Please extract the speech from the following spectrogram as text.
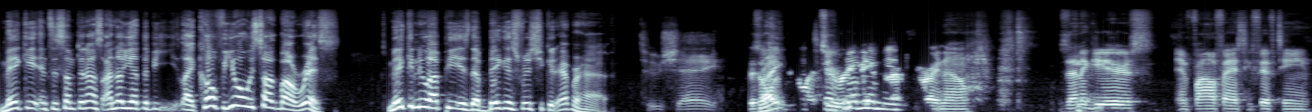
make it into something else. I know you have to be like Kofi. You always talk about risk. Make a new IP is the biggest risk you could ever have. Touche. There's Right? only two The remakes right now: Xenogears and Final Fantasy 15.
